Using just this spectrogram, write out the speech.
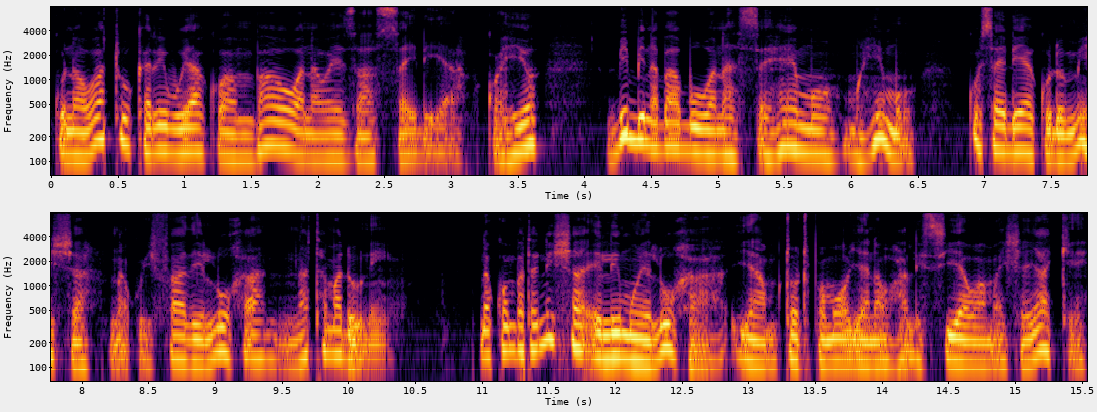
kuna watu karibu yako ambao wanaweza saidia. Kwa hiyo bibi na babu wana sehemu muhimu kusaidia kudumisha na kuhifadhi lugha na tamaduni na kuambatanisha elimu ya lugha ya mtoto pamoja na uhalisia wa maisha yake.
